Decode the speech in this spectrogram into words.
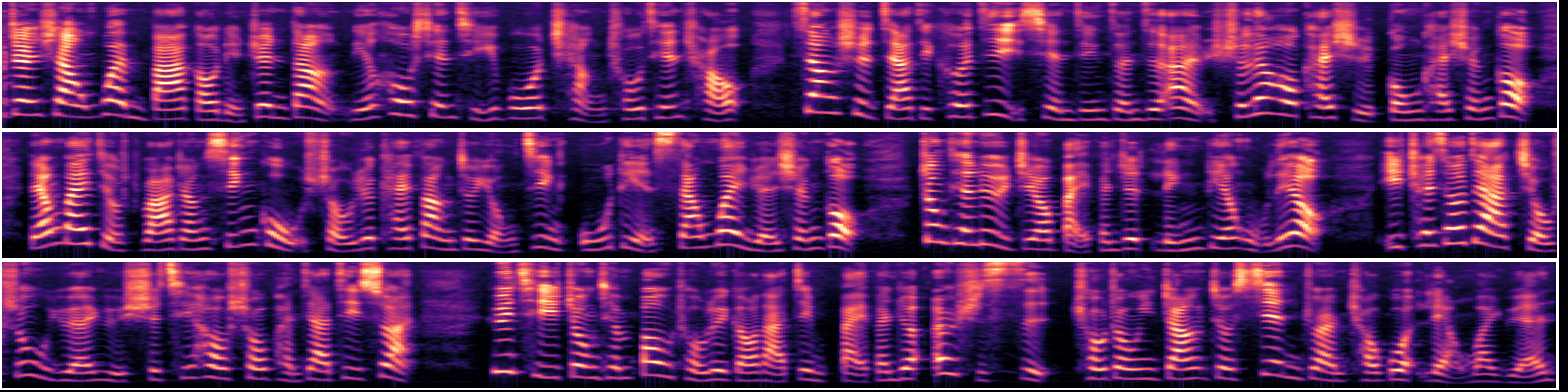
站上万八高点震荡，年后掀起一波抢抽签潮。像是嘉基科技现金增资案，十六号开始公开申购，两百九十八张新股，首日开放就涌进五点三万人申购，中签率只有百分之零点五六，以成交价九十五元与十七号收盘价计算，预期中签报酬率高达近百分之二十四，抽中一张就现赚超过两万元。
